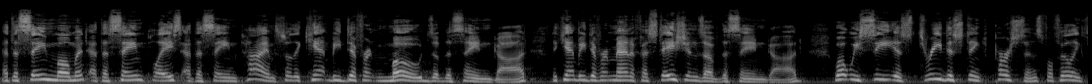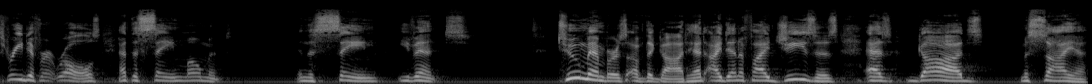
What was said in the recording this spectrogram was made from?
at the same moment, at the same place, at the same time. So they can't be different modes of the same God. They can't be different manifestations of the same God. What we see is three distinct persons fulfilling three different roles at the same moment, in the same event two members of the Godhead identify Jesus as God's Messiah,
